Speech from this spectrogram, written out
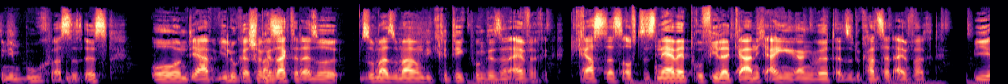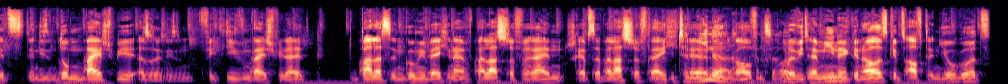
in dem Buch, was das ist. Und ja, wie Lukas schon Spaß. gesagt hat, also summa summarum, die Kritikpunkte sind einfach krass, dass auf das Nährwertprofil halt gar nicht eingegangen wird. Also du kannst halt einfach, wie jetzt in diesem dummen Beispiel, also in diesem fiktiven Beispiel halt, ballerst in Gummibärchen einfach Ballaststoffe rein, schreibst da ballaststoffreich Vitamine äh, drauf. du. Oder Vitamine, genau, es gibt oft in Joghurt.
